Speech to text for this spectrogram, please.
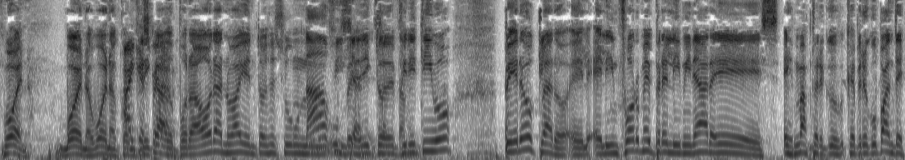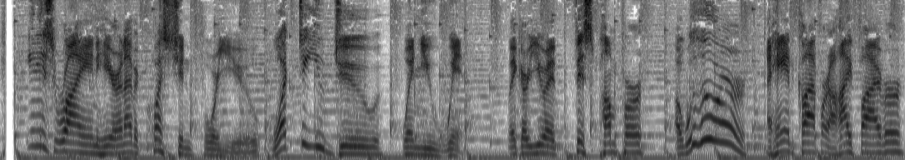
Bueno, bueno, bueno, complicado. Por ahora no hay entonces un, Nada un oficial, veredicto definitivo, pero claro, el, el informe preliminar es, es más que preocupante. It is Ryan here, and I have a question for you. What do you do when you win? Like, are you a fist pumper? A woohooer, a hand clapper, a high fiver.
